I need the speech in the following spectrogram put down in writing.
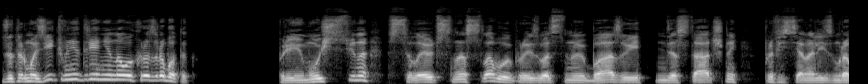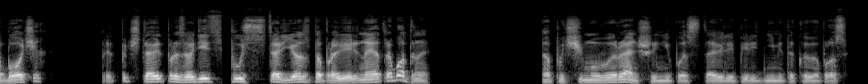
затормозить внедрение новых разработок. Преимущественно ссылаются на слабую производственную базу и недостаточный профессионализм рабочих, предпочитают производить пусть старье, зато проверенное и отработанное. А почему вы раньше не поставили перед ними такой вопрос?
